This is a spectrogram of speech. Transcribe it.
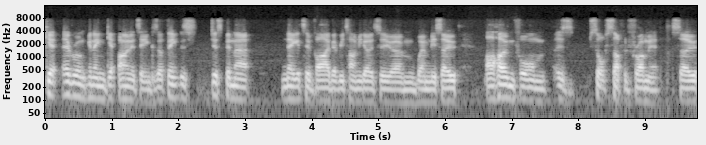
get everyone can then get behind the team because I think there's just been that negative vibe every time you go to um, Wembley. So our home form has sort of suffered from it. So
